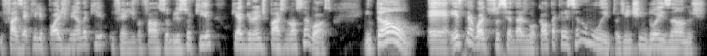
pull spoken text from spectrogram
e fazer aquele pós-venda que, enfim, a gente vai falar sobre isso aqui, que é a grande parte do nosso negócio. Então, é, esse negócio de sociedade local está crescendo muito. A gente, em dois anos,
